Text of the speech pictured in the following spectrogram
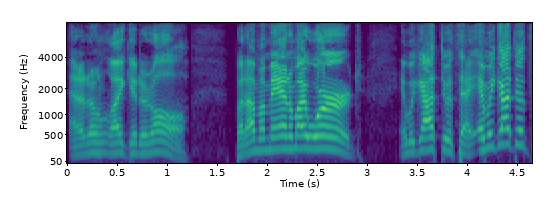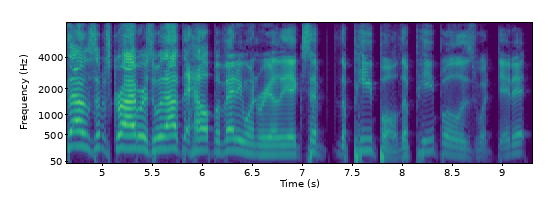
and I don't like it at all. But I'm a man of my word, and we got to a th- and we got to a thousand subscribers without the help of anyone really, except the people. The people is what did it.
